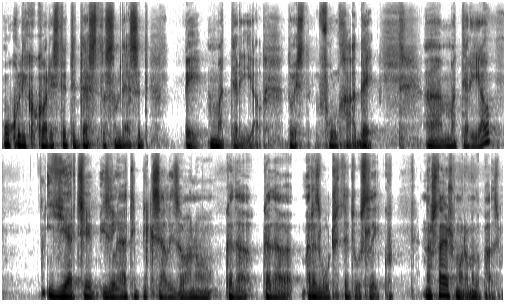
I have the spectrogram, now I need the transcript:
ukoliko koristite 1080p materijal, to jest Full HD uh, materijal, jer će izgledati pikselizovano kada, kada razvučete tu sliku. Na šta još moramo da pazimo?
